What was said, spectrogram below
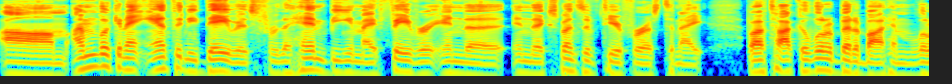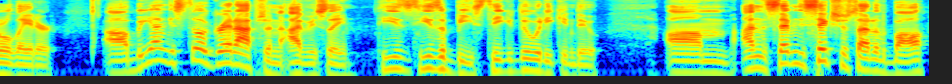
Um, I'm looking at Anthony Davis for the him being my favorite in the in the expensive tier for us tonight. But I'll talk a little bit about him a little later. Uh, but Young is still a great option. Obviously, he's he's a beast. He can do what he can do. Um, on the 76er side of the ball,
